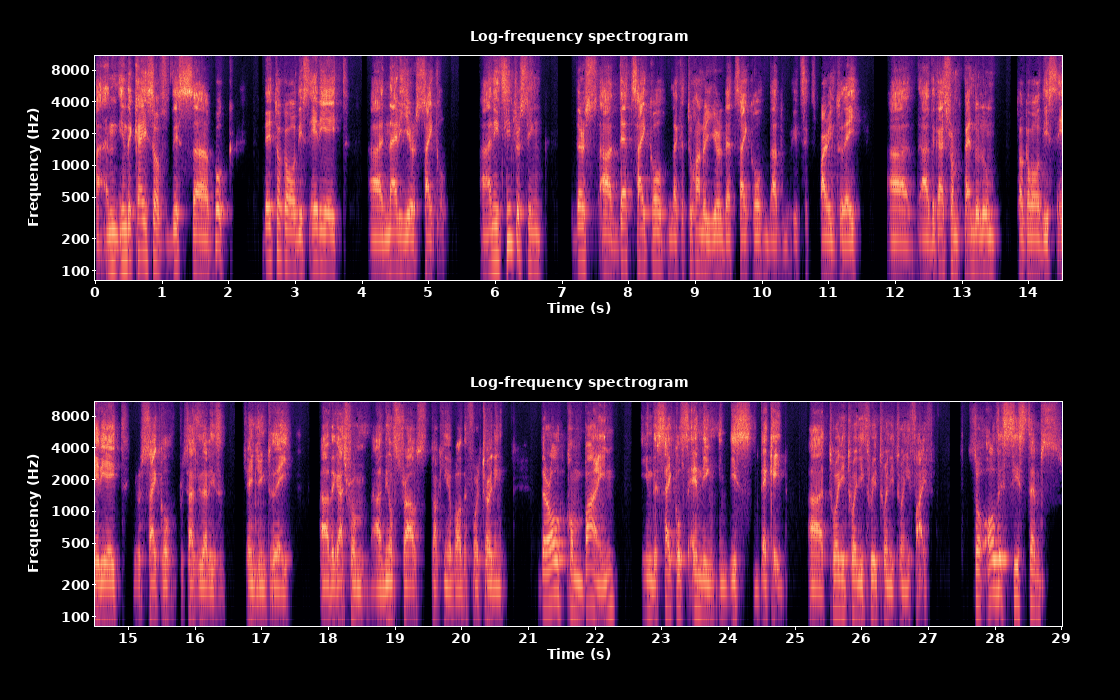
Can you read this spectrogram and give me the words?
And in the case of this uh, book, they talk about this 88, uh, 90 year cycle. And it's interesting. There's a debt cycle, like a 200 year debt cycle that it's expiring today. Uh, uh, the guys from Pendulum talk about this 88 year cycle precisely that is changing today uh, the guys from uh, Neil Strauss talking about the fourth turning, they're all combined in the cycles ending in this decade, uh, 2023, 2025. So all the systems,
